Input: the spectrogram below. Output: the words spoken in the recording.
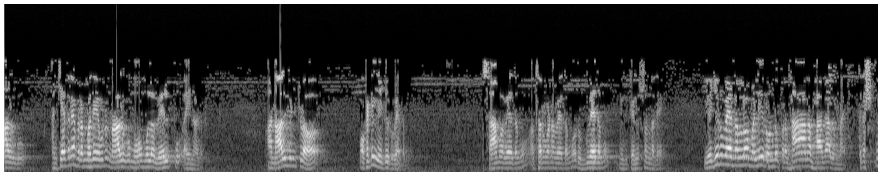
నాలుగు. అంచేతనే బ్రహ్మదేవుడు నాలుగు మోముల వేల్పు అయినాడు. ఆ నాలుగింట్లో ఒకటి యజుర్వేదము సామవేదము అథర్వణ వేదము ఋగ్వేదము మీకు తెలుసున్నదే. యజుర్వేదంలో మళ్ళీ రెండు ప్రధాన భాగాలు ఉన్నాయి కృష్ణ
